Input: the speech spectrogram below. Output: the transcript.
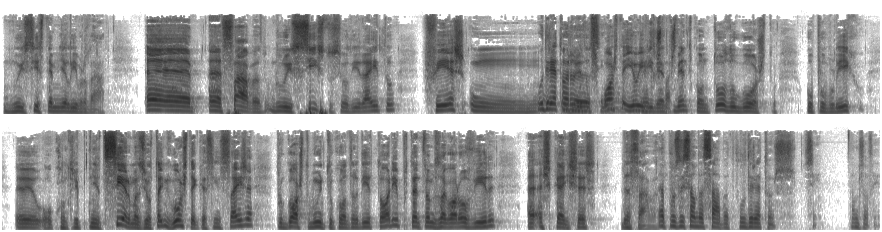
no exercício da minha liberdade. A, a Sábado, no exercício do seu direito, fez um, o diretor, um de resposta sim, e eu, evidentemente, com todo o gosto, o publico uh, ou tinha de ser, mas eu tenho gosto em que assim seja, porque gosto muito do contraditório e, portanto, vamos agora ouvir uh, as queixas da Sábado. A posição da Sábado pelo diretor. Sim, vamos ouvir.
